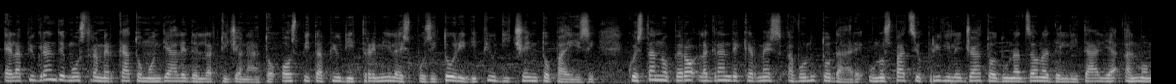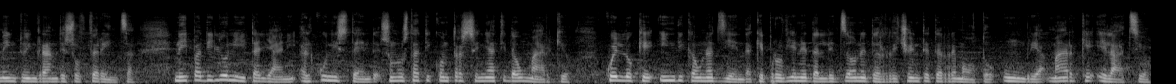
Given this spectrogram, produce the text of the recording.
È la più grande mostra mercato mondiale dell'artigianato, ospita più di 3.000 espositori di più di 100 paesi. Quest'anno però la grande Kermesse ha voluto dare uno spazio privilegiato ad una zona dell'Italia al momento in grande sofferenza. Nei padiglioni italiani alcuni stand sono stati contrassegnati da un marchio, quello che indica un'azienda che proviene dalle zone del recente terremoto, Umbria, Marche e Lazio.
